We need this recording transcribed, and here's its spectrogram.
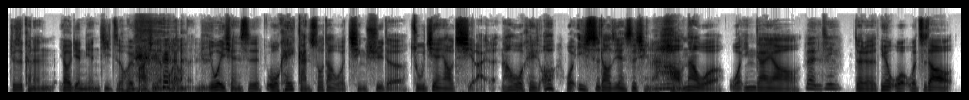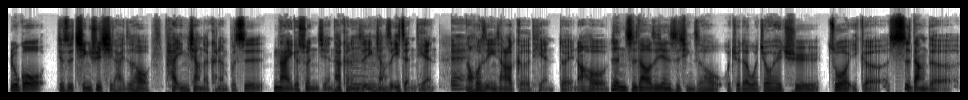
就是可能要一点年纪之后会发现的某种能力。因 为我以前是我可以感受到我情绪的逐渐要起来了，然后我可以哦，我意识到这件事情了。好，那我我应该要冷静。对了，因为我我知道如果。就是情绪起来之后，它影响的可能不是那一个瞬间，它可能是影响是一整天，嗯、对，然后或是影响到隔天，对，然后认知到这件事情之后，我觉得我就会去做一个适当的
